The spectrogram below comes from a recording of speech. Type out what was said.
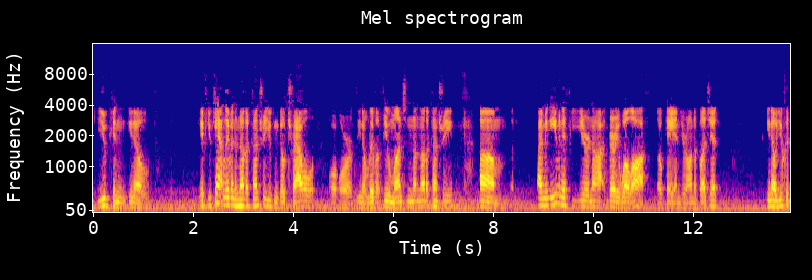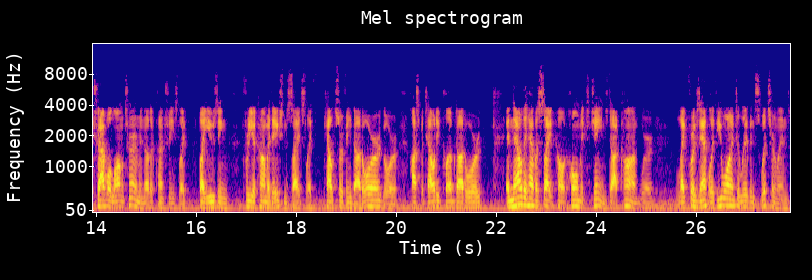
you can, you know, if you can't live in another country, you can go travel or, or you know, live a few months in another country. Um, I mean, even if you're not very well off, okay, and you're on a budget, you know, you could travel long term in other countries, like by using free accommodation sites like Couchsurfing.org or HospitalityClub.org. And now they have a site called HomeExchange.com where, like, for example, if you wanted to live in Switzerland,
